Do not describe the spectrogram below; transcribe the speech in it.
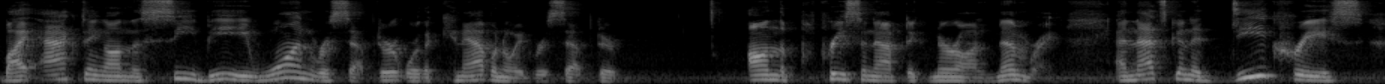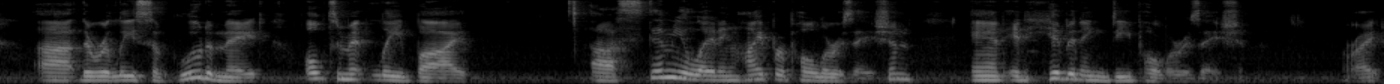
by acting on the CB1 receptor or the cannabinoid receptor on the presynaptic neuron membrane. And that's going to decrease uh, the release of glutamate, ultimately by uh, stimulating hyperpolarization and inhibiting depolarization, right?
